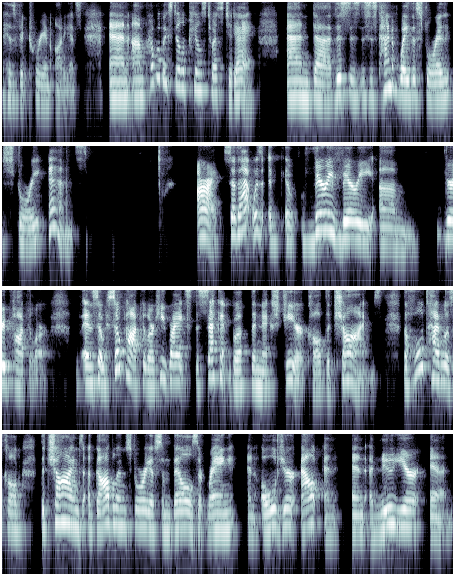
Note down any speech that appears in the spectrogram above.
his Victorian audience and um, probably still appeals to us today. And uh, this is this is kind of way the story story ends. All right, so that was a, a very, very um, very popular. And so, so popular, he writes the second book the next year called The Chimes. The whole title is called The Chimes, a goblin story of some bells that rang an old year out and, and a new year in.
